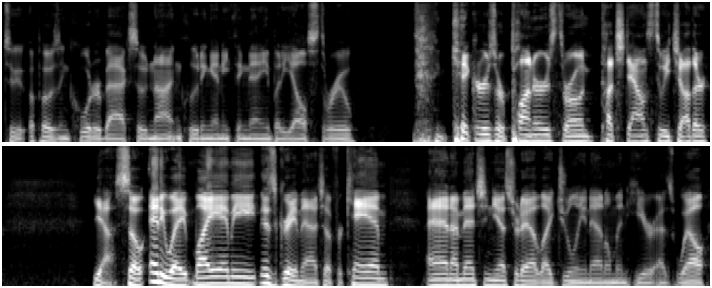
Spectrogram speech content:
to opposing quarterbacks, so not including anything that anybody else threw. Kickers or punters throwing touchdowns to each other. Yeah. So anyway, Miami. This is a great matchup for Cam. And I mentioned yesterday I like Julian Edelman here as well.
